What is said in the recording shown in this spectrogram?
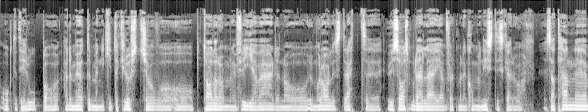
åkte till Europa och hade möten med Nikita Khrushchev och, och talar om den fria världen och hur moraliskt rätt eh, USAs modell är jämfört med den kommunistiska. Då. Så att han eh,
